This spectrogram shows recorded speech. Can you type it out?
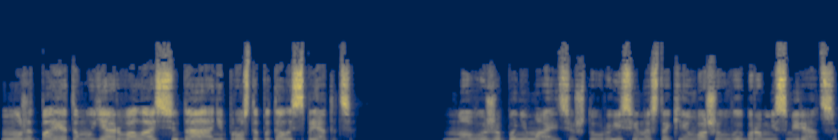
Может, поэтому я рвалась сюда, а не просто пыталась спрятаться. Но вы же понимаете, что рысины с таким вашим выбором не смирятся.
